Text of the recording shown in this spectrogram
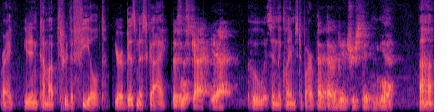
right? You didn't come up through the field. You're a business guy. Business guy, yeah. Who was in the claims department. That, that would be a true statement, yeah. Uh huh.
